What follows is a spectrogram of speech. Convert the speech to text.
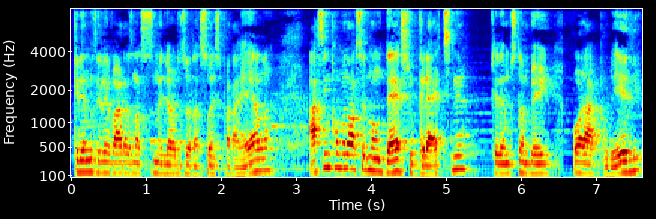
Queremos elevar as nossas melhores orações para ela. Assim como nosso irmão Décio Gretner, queremos também orar por ele.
